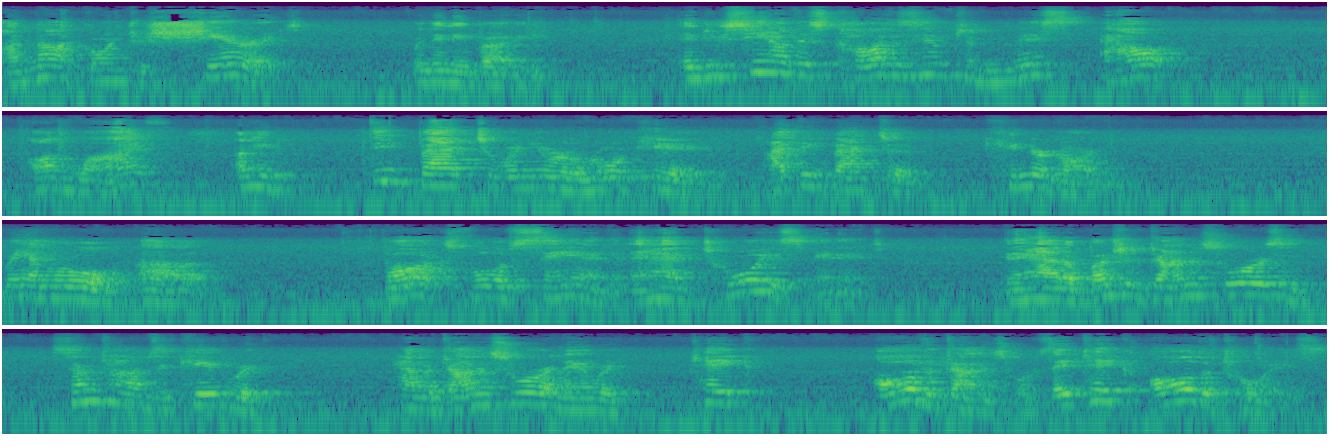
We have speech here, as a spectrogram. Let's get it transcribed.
I'm not going to share it with anybody. And do you see how this causes him to miss out on life? I mean, think back to when you were a little kid. I think back to kindergarten. We had a little uh, box full of sand, and it had toys in it. And it had a bunch of dinosaurs, and sometimes a kid would have a dinosaur, and they would take all the dinosaurs. They'd take all the toys.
